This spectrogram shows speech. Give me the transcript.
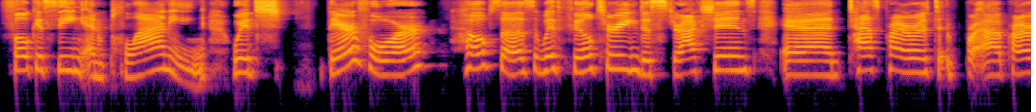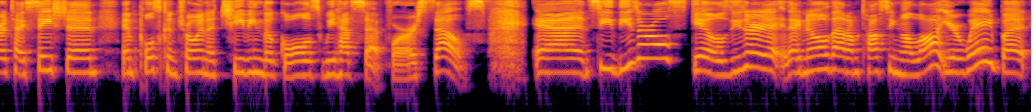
focusing, and planning, which therefore helps us with filtering distractions and task priority, uh, prioritization, impulse control, and achieving the goals we have set for ourselves. And see, these are all skills. These are, I know that I'm tossing a lot your way, but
